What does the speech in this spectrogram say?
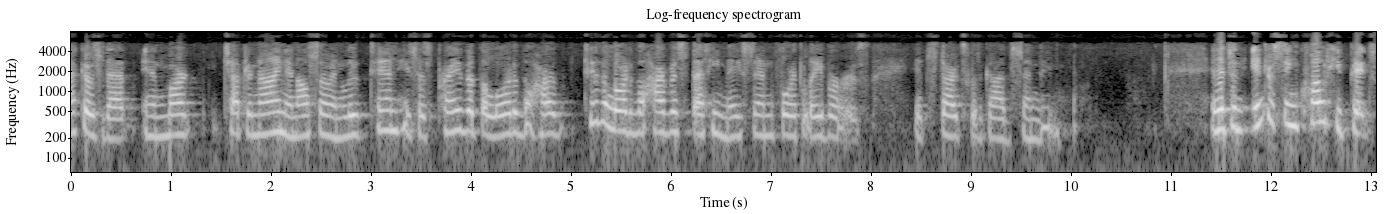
echoes that in Mark chapter 9 and also in Luke 10. He says, pray that the Lord of the har- to the Lord of the harvest that he may send forth laborers. It starts with God sending. And it's an interesting quote he picks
